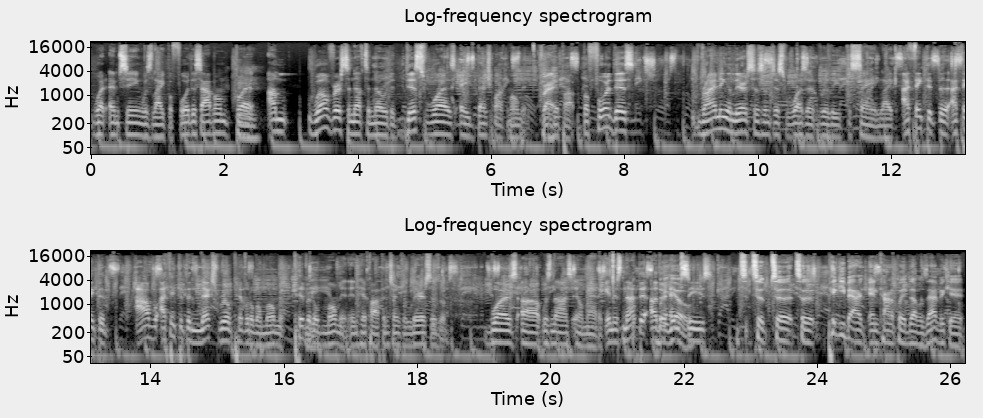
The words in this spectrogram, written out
what emceeing was like before this album, but I'm well versed enough to know that this was a benchmark moment for Right. hip hop. Before this, rhyming and lyricism just wasn't really the same. Like I think that the I think that I, I think that the next real pivotal moment pivotal moment in hip hop in terms of lyricism was uh was Nas Illmatic. And it's not the other yo, MCs to, to to piggyback and kind of play devil's advocate,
